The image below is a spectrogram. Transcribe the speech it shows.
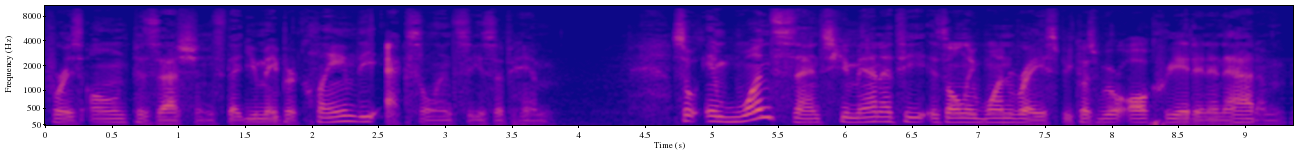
for his own possessions, that you may proclaim the excellencies of him. So, in one sense, humanity is only one race because we were all created in Adam.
